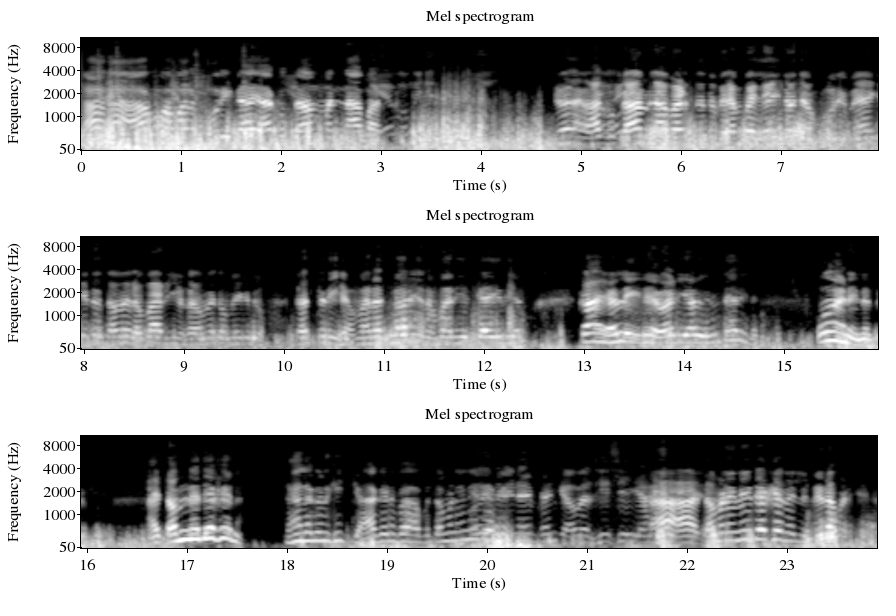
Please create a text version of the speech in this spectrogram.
ના ના આવું અમારે ગાય આખું ગામ મને ના પાડતું. આખું ગામ ના પાડતું તો ગ્રામભાઈ લઈ ન જાવ પૂરી મેં કીધું તમે રબારી છો. અમે તો મેં કીધું છત્રી અમારા જ મારી રબારી ગાય રહ્યા કાંઈ હલી ને વાડી આવી ઉતારી ને કોણી નતું. આ તમને દેખે ને? ત્યાં લગણ ખીચ કે આગળ તમને નહીં દેખે? હા હા તમને નહીં દેખે ને એટલે ધીરા પડી જાય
